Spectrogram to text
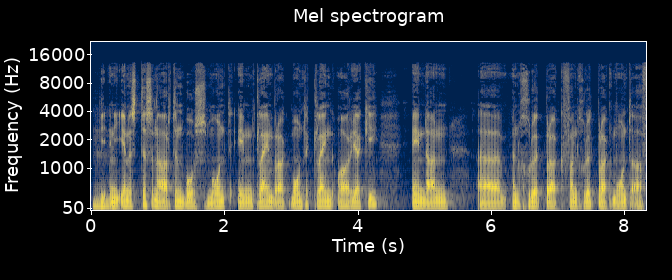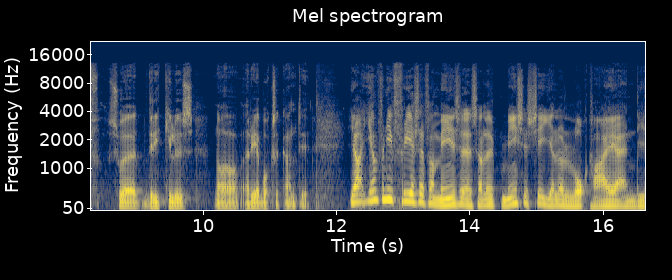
Die hmm. en die een is tussen Hartenbos, Mond en Kleinbrak, Mond 'n klein areaetjie en dan ehm uh, in Grootbrak van Grootbrak Mond af so 3 km na Reebok se kant toe. Ja, een van die vrese van mense is hulle mense sê julle lok haie en die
